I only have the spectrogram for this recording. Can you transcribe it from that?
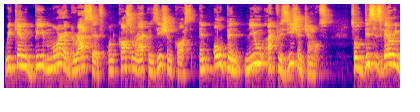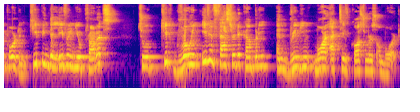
we can be more aggressive on customer acquisition costs and open new acquisition channels. So this is very important, keeping delivering new products to keep growing even faster the company and bringing more active customers on board.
